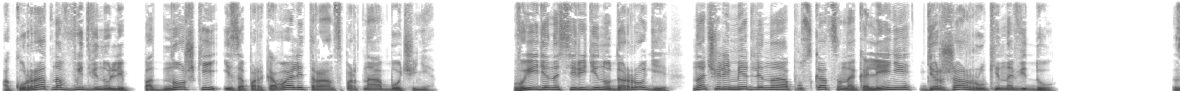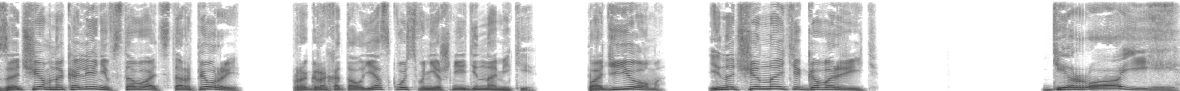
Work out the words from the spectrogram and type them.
аккуратно выдвинули подножки и запарковали транспорт на обочине. Выйдя на середину дороги, начали медленно опускаться на колени, держа руки на виду. «Зачем на колени вставать, старперы?» прогрохотал я сквозь внешние динамики. «Подъем! И начинайте говорить!» «Герои!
